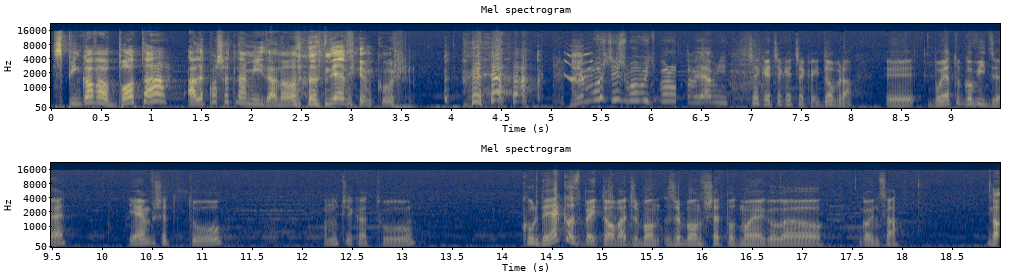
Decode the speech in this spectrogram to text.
spingował bota, ale poszedł na mida, no nie wiem, kur... Nie musisz mówić porównaniami. Czekaj, czekaj, czekaj, dobra. Y, bo ja tu go widzę. Ja bym wszedł tu. On ucieka tu. Kurde, jak go zbejtować, żeby on, żeby on wszedł pod mojego e, gońca? No,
